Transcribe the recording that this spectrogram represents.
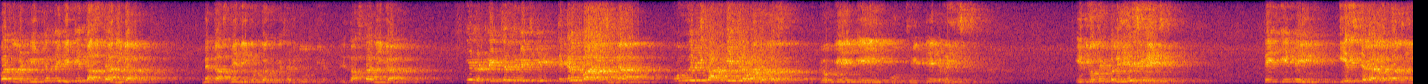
ਪਰ ਲਿਟਰੇਚਰ ਦੇ ਵਿੱਚ ਇਹ ਦੱਸਦਾ ਨਹੀਂਗਾ ਮੈਂ ਦੱਸਦੇ ਨਹੀਂ ਕਹੂੰਗਾ ਕਿਉਂਕਿ ਸਾਡੀ ਦੋਸਤੀ ਹੈ ਇਹ ਦੱਸਦਾ ਨਹੀਂਗਾ ਕਿ ਲਿਟਰੇਚਰ ਦੇ ਵਿੱਚ ਜਿਹੜੀ ਟਿਕੜਨਬਾਜ਼ੀ ਸੀ ਨਾ ਉਹਨੂੰ ਇਹ ਛੱਡ ਕੇ ਚੜਾਉਣਾ ਚਾਹੁੰਦਾ ਸੀ ਕਿਉਂਕਿ ਇਹ ਉੱਥੇ ਟਿਕ ਨਹੀਂ ਸੀ। ਇਹਦੀ ਉੱਥੇ ਪਲੇਸ ਹੀ ਨਹੀਂ ਸੀ। ਤੇ ਇਹਨੇ ਇਸ ਜਗ੍ਹਾ ਚਾਹੁੰਦਾ ਸੀ,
